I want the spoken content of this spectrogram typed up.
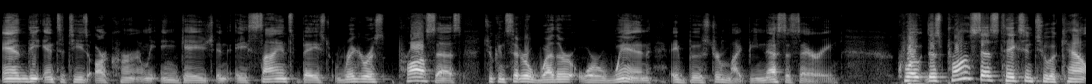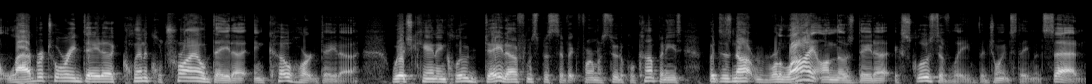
and the entities are currently engaged in a science-based rigorous process to consider whether or when a booster might be necessary. Quote, this process takes into account laboratory data, clinical trial data, and cohort data, which can include data from specific pharmaceutical companies, but does not rely on those data exclusively, the joint statement said.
